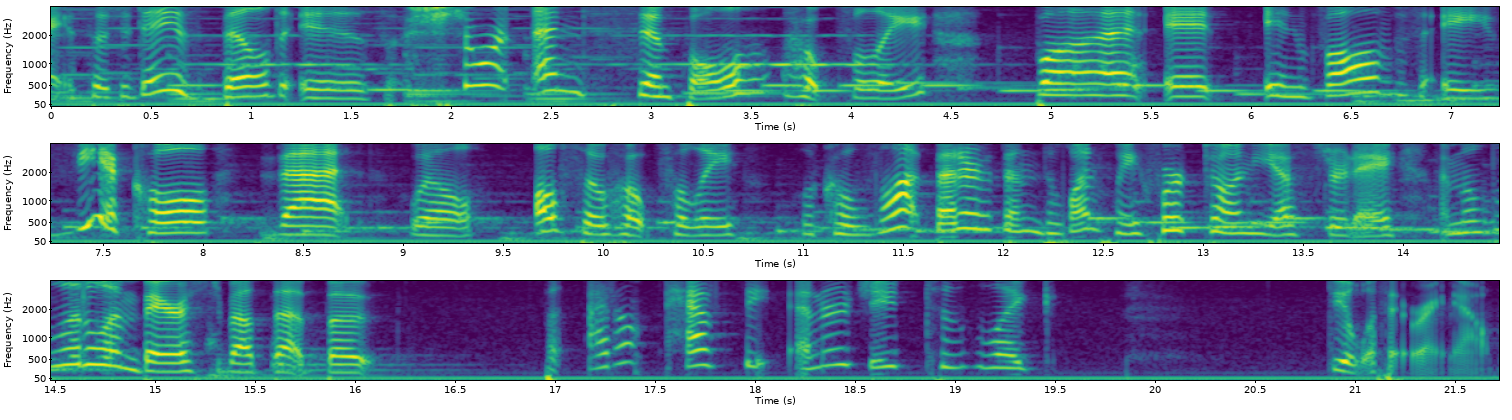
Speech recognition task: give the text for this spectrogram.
Alright, so today's build is short and simple, hopefully, but it involves a vehicle that will also hopefully look a lot better than the one we worked on yesterday. I'm a little embarrassed about that boat, but I don't have the energy to, like, deal with it right now.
